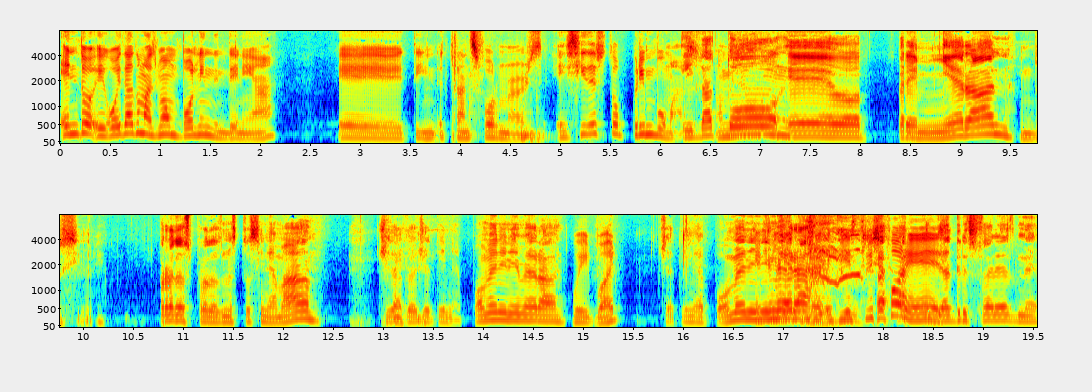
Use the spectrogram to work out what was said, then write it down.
εν το, εγώ είδα το μαζί με τον Πόλη την ταινία. Ε, την Transformers. Εσύ είδες το πριν που μας. είδα Νομίζω το ήσουν- ε, πρεμιέρα Ήμουν σίγουρη. πρώτος πρώτος μες στο σινεμά και είδα το και την επόμενη ημέρα Wait, what? και την επόμενη Επί- ημέρα. ε, επίες τρεις φορές. Για τρεις φορές, ναι.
